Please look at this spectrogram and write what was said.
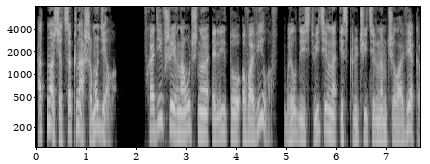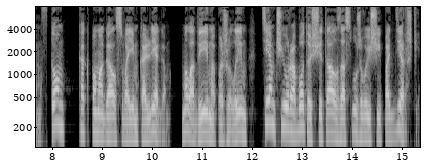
относится к нашему делу. Входивший в научную элиту Вавилов был действительно исключительным человеком в том, как помогал своим коллегам, молодым и пожилым, тем, чью работу считал заслуживающей поддержки.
